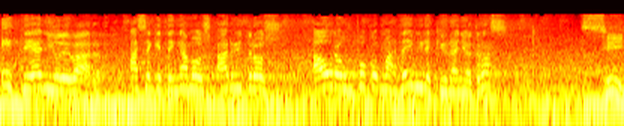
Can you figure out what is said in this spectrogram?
Este año de VAR hace que tengamos árbitros ahora un poco más débiles que un año atrás. Sí,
